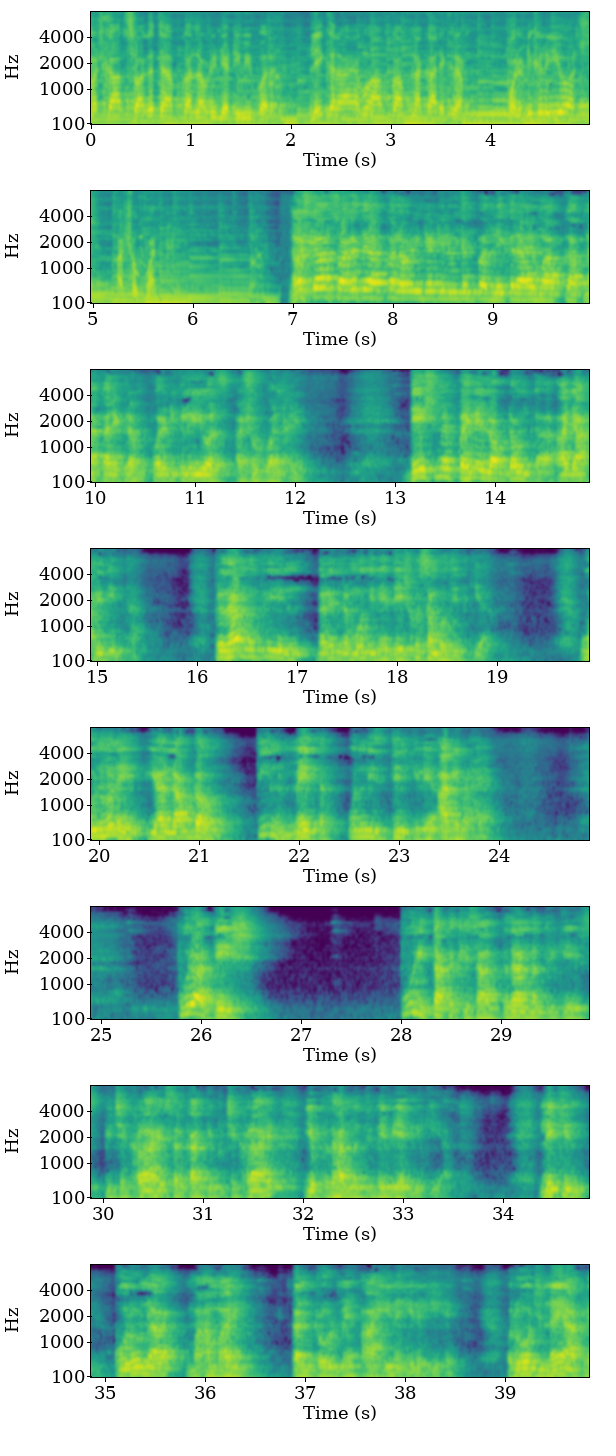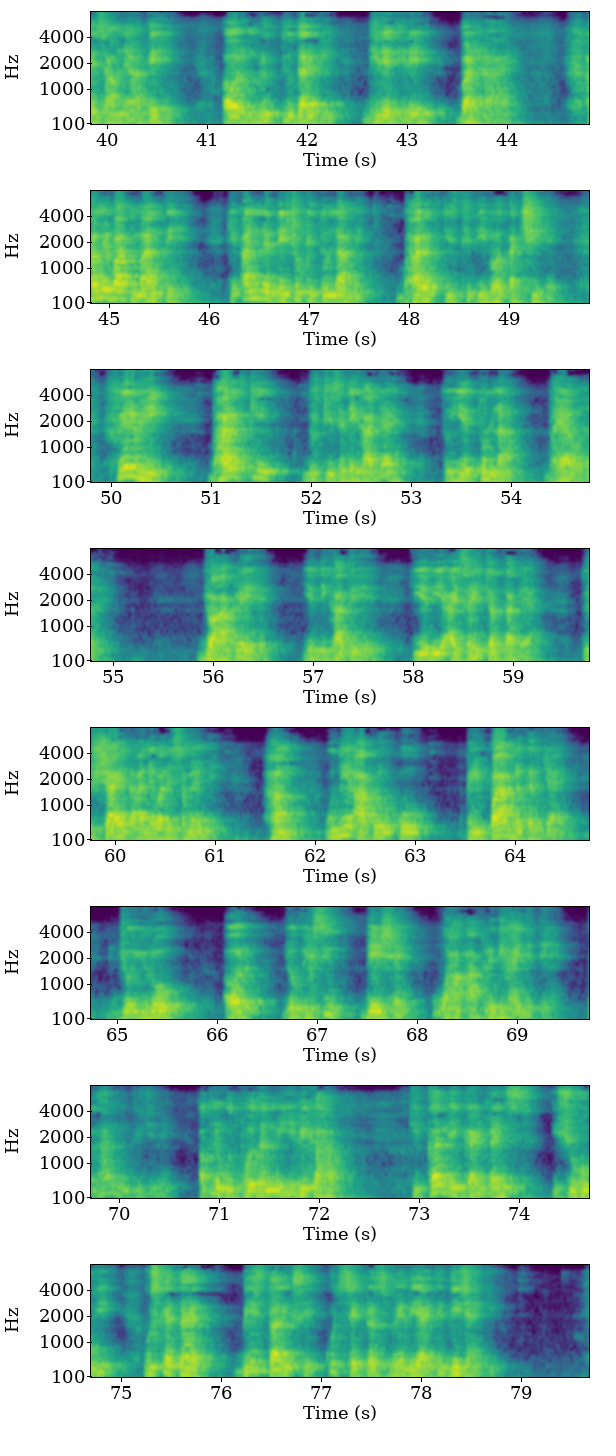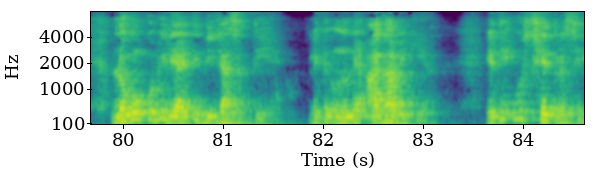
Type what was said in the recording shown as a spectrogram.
नमस्कार, स्वागत है आपका लाउड इंडिया टीवी पर। लेकर आया हूँ आपका अपना कार्यक्रम, पॉलिटिकली यूर्स अशोक वानखड़े। नमस्कार, स्वागत है आपका लाउड इंडिया टेलीविज़न पर। लेकर आया हूँ आपका अपना कार्यक्रम, पॉलिटिकली यूर्स अशोक वानखड़े। देश में पहले लॉकडाउन का आज आखिरी दिन था। प्रधानमंत्री नरेंद्र मोदी ने देश को संबोधित किया। उन्होंने यह लॉकडाउन तीन मई तक 19 दिन के लिए आगे बढ़ाया। पूरा देश पूरी ताकत के साथ प्रधानमंत्री के पीछे खड़ा है, सरकार के पीछे खड़ा है यह प्रधानमंत्री ने भी एग्री किया। लेकिन कोरोना महामारी कंट्रोल में आ ही नहीं रही है। रोज नए आंकड़े सामने आते हैं और मृत्यु दर भी धीरे धीरे बढ़ रहा है। हम ये बात मानते हैं कि अन्य देशों की तुलना में भारत की स्थिति बहुत अच्छी है। फिर भी भारत की दृष्टि से देखा जाए तो ये तुलना भयावह है। जो आंकड़े हैं, ये दिखाते हैं कि यदि ऐसा ही चलता गया तो शायद आने वाले समय में हम उन्हीं आंकड़ों को कहीं पार न कर जाए, जो यूरोप और जो विकसित देश है, वहाँ आंकड़े दिखाई देते हैं। प्रधानमंत्री जी ने अपने उद्बोधन में यह भी कहा कि कल एक गाइडलाइंस इशू होगी, उसके तहत 20 तारीख से कुछ सेक्टर्स में रियायतें दी जाएगी। लोगों को भी रियायतें दी जा सकती है, लेकिन उन्होंने आगाह भी किया। यदि उस क्षेत्र से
